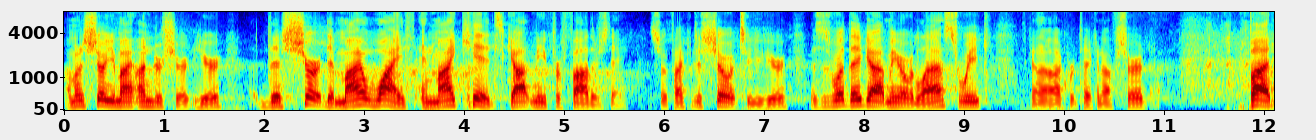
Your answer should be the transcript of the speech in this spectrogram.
I'm going to show you my undershirt here, the shirt that my wife and my kids got me for Father's Day. So if I could just show it to you here, this is what they got me over the last week. It's kind of awkward taking off shirt, but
